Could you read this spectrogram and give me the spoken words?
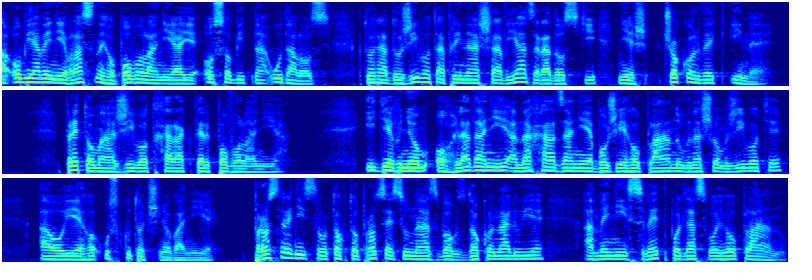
a objavenie vlastného povolania je osobitná udalosť, ktorá do života prináša viac radosti než čokoľvek iné. Preto má život charakter povolania. Ide v ňom o hľadanie a nachádzanie Božieho plánu v našom živote a o jeho uskutočňovanie. Prostredníctvom tohto procesu nás Boh zdokonaluje a mení svet podľa svojho plánu.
